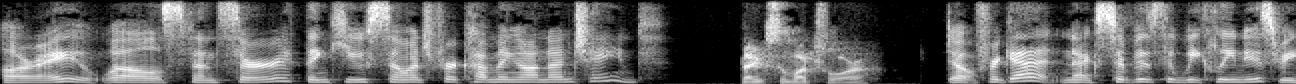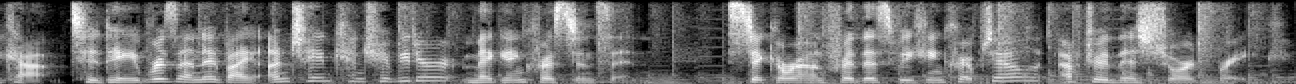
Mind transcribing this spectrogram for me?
All right. Well, Spencer, thank you so much for coming on Unchained. Thanks so much, Laura. Don't forget, next up is the weekly news recap, today presented by Unchained contributor Megan Christensen. Stick around for This Week in Crypto after this short break.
